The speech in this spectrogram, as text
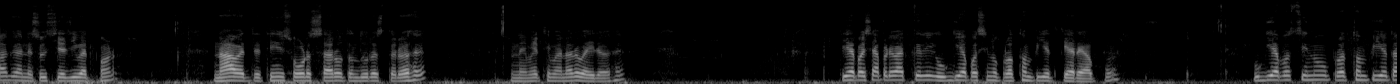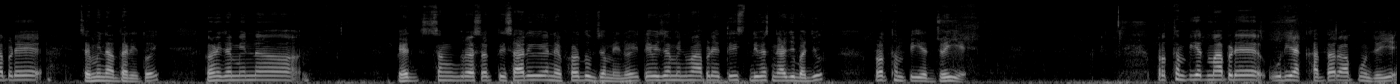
લાગે અને સુસ્યા જીવાત પણ ના આવે તેથી છોડ સારો તંદુરસ્ત રહે અને મેથીમાં નરવાઈ રહે. ત્યાર પછી આપણે વાત કરીએ કે ઉગ્યા પછીનું પ્રથમ પિયત ક્યારે આપવું? ઉગ્યા પછીનું પ્રથમ પિયત આપણે જમીન આધારિત હોય. ઘણી જમીન ભેજ સંગ્રહ શક્તિ સારી હોય અને ફળદ્રુપ જમીન હોય. તેવી જમીનમાં આપણે ત્રીસ દિવસની આજુબાજુ પ્રથમ પિયત જોઈએ. પ્રથમ પિયતમાં આપણે ઉરિયા ખાતર આપવું જોઈએ.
